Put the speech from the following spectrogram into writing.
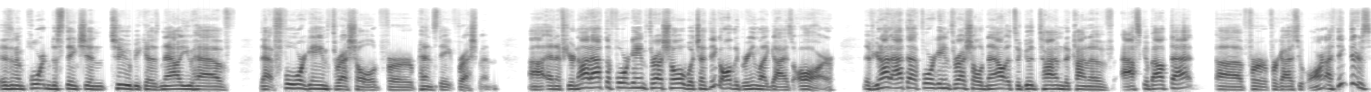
is an important distinction too, because now you have that four game threshold for Penn State freshmen. Uh, and if you're not at the four game threshold, which I think all the green light guys are, if you're not at that four game threshold now, it's a good time to kind of ask about that uh, for for guys who aren't. I think there's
